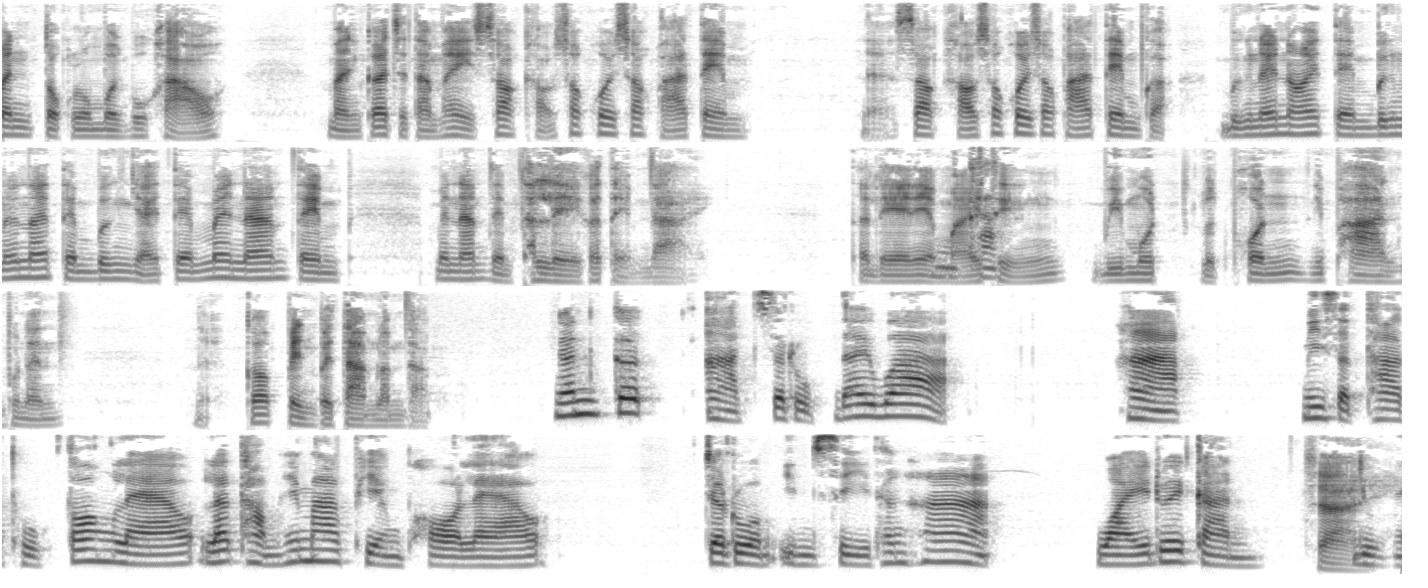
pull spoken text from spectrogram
มันตกลงบนภูเขา มันก็จะทำให้ซอกเขาซอกห้วยซอกผาเต็มนะซอกเขาซอกห้วยซอกผาเต็มก็บึงน้อยๆเต็มบึงน้อยๆเต็มบึงใหญ่เต็มแม่น้ำเต็มแม่น้ำเต็มทะเลก็เต็มได้ ทะเลเนี่ยหมายถึงวิมุตติหลุดพ้นนิพพานพวกนั้นนะก็เป็นไปตามลำดับ งั้นก็อาจสรุปได้ว่าหากมีศรัทธาถูกต้องแล้ว และทำให้มากเพียงพอแล้ว จะรวมอินทรีย์ทั้งห้าไว้ด้วยกัน อยู่ใน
